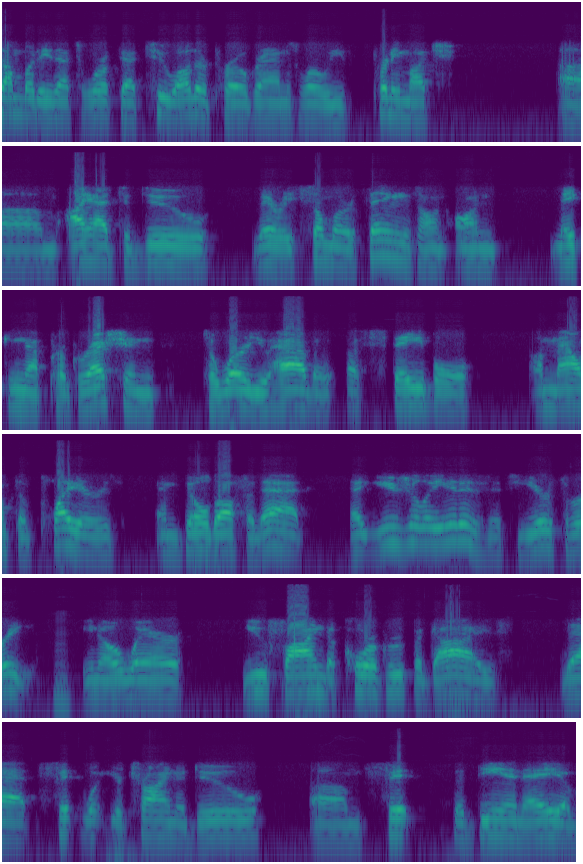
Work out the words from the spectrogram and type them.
somebody that's worked at two other programs where we've pretty much um, I had to do very similar things on on making that progression to where you have a, a stable amount of players and build off of that. That usually it is. It's year three, hmm. you know, where you find a core group of guys that fit what you're trying to do, um, fit the DNA of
